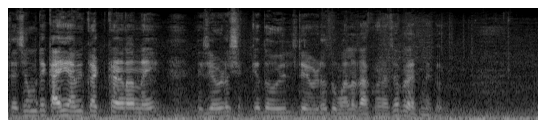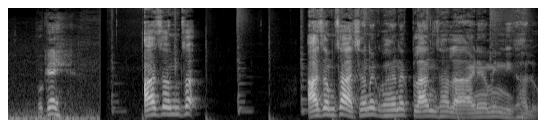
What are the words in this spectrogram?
त्याच्यामध्ये काही आम्ही कट करणार नाही. जेवढं शक्यतो होईल तेवढं तुम्हाला दाखवण्याचा प्रयत्न करू. ओके आज आमचा आज आमचा अचानक भयानक प्लॅन झाला आणि आम्ही निघालो.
